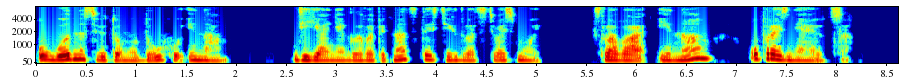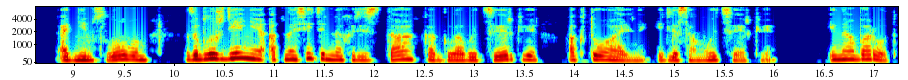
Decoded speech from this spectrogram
«угодно Святому Духу и нам». Деяние, глава 15, стих 28. Слова «и нам» упраздняются. Одним словом, заблуждение относительно Христа как главы Церкви актуальны и для самой церкви. И наоборот,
